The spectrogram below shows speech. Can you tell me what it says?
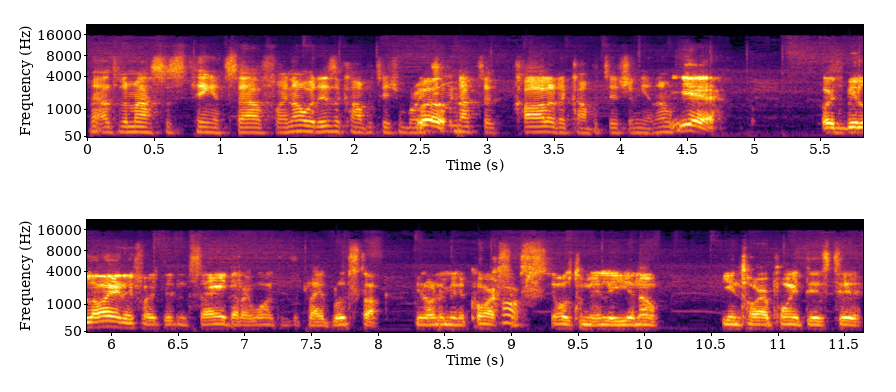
Metal to the Masses thing itself? I know it is a competition, but well, I try not to call it a competition. You know. Yeah, I'd be lying if I didn't say that I wanted to play Bloodstock. You know what I mean? Of course, of course. ultimately, you know, the entire point is to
